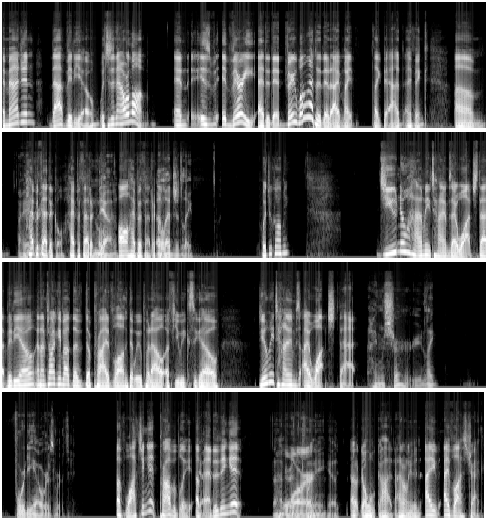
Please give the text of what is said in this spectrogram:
Imagine that video, which is an hour long and is very edited, very well edited. I might like to add. I think. Um, I hypothetical, hypothetical, Yeah. all hypothetical. Allegedly. What'd you call me? Do you know how many times I watched that video? And I'm talking about the the Pride vlog that we put out a few weeks ago. Do you know how many times I watched that? I'm sure like 40 hours worth. Of watching it, probably. Of Yeah. editing it, 120. Yeah. oh, oh God, I don't even. I I've lost track.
